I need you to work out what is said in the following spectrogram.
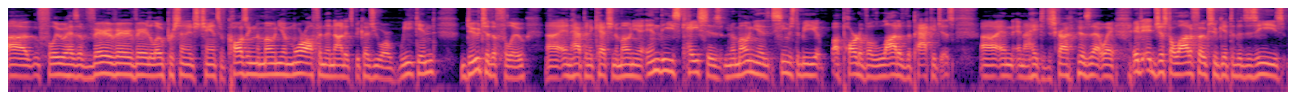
Uh, the flu has a very, very, very low percentage chance of causing pneumonia. More often than not, it's because you are weakened due to the flu uh, and happen to catch pneumonia. In these cases, pneumonia seems to be a part of a lot of the packages. Uh, and, and I hate to describe it as that way. It, it just a lot of folks who get to the disease,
